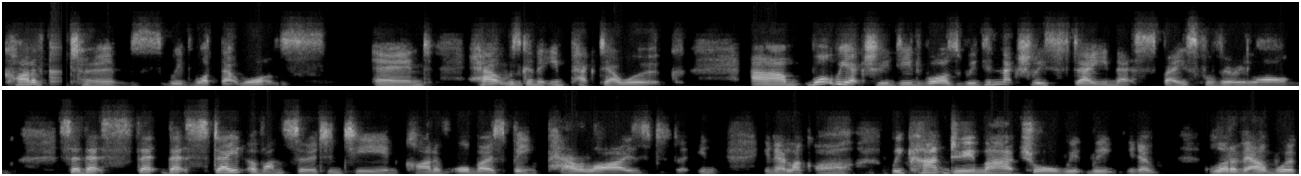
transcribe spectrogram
kind of terms with what that was and how it was going to impact our work. Um, what we actually did was we didn't actually stay in that space for very long. So that's that that state of uncertainty and kind of almost being paralyzed in, you know, like, oh, we can't do much or we, we you know, a lot of our work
